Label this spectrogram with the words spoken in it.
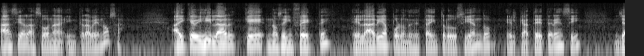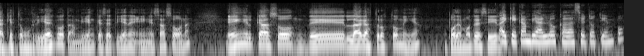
hacia la zona intravenosa. Hay que vigilar que no se infecte el área por donde se está introduciendo el catéter en sí, ya que esto es un riesgo también que se tiene en esa zona. En el caso de la gastrostomía, podemos decir... ¿Hay que cambiarlo cada cierto tiempo?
